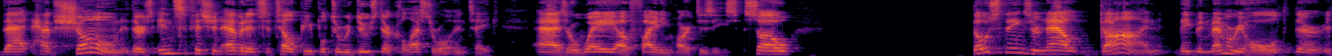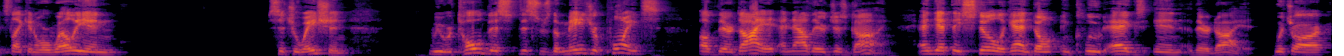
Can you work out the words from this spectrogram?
that have shown there's insufficient evidence to tell people to reduce their cholesterol intake as a way of fighting heart disease. So those things are now gone. They've been memory hold. They're it's like an Orwellian situation. We were told this this was the major points of their diet and now they're just gone. And yet they still again don't include eggs in their diet, which are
